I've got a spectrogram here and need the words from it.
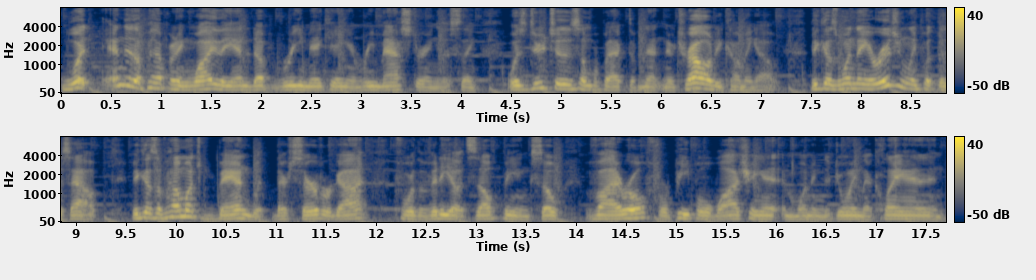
What ended up happening, why they ended up remaking and remastering this thing, was due to the simple fact of net neutrality coming out. Because when they originally put this out, because of how much bandwidth their server got for the video itself being so viral for people watching it and wanting to join their clan and,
